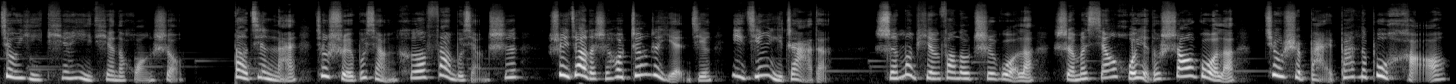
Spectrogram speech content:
就一天一天的黄瘦，到进来就水不想喝，饭不想吃，睡觉的时候睁着眼睛，一惊一乍的。”什么偏方都吃过了，什么香火也都烧过了，就是百般的不好。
